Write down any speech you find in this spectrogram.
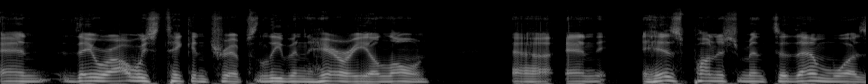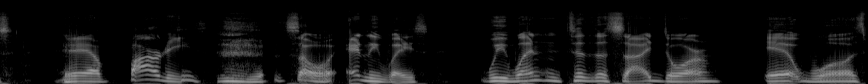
and they were always taking trips, leaving Harry alone. Uh, and his punishment to them was have parties. so, anyways, we went into the side door. It was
